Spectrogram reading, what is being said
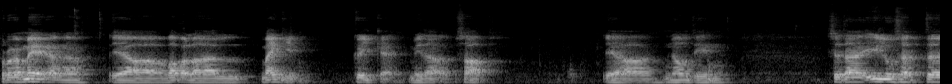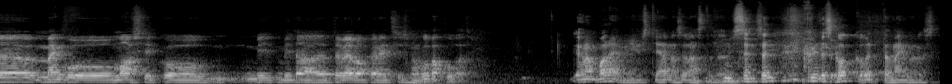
programmeerijana ja vabal ajal mängin kõike, mida saab. Ja naudin seda ilusat äh, mängumaastikku, mida developer'id siis nagu pakuvad. enam paremini vist ei anna sõnastada, mis on see, kuidas kokku võtta mängudest.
